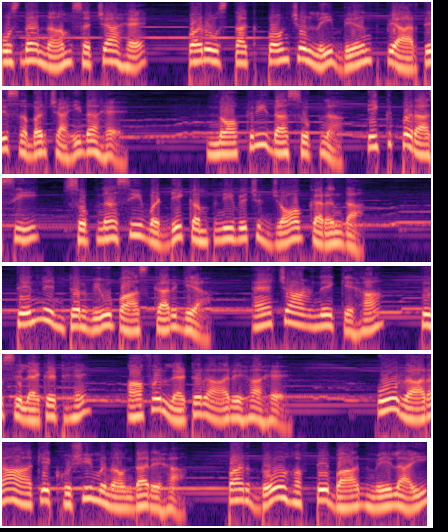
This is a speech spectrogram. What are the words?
ਉਸ ਦਾ ਨਾਮ ਸੱਚਾ ਹੈ ਪਰ ਉਸ ਤੱਕ ਪਹੁੰਚਣ ਲਈ ਬੇਅੰਤ ਪਿਆਰ ਤੇ ਸਬਰ ਚਾਹੀਦਾ ਹੈ। ਨੌਕਰੀ ਦਾ ਸੁਪਨਾ, ਇੱਕ ਭਰਾਸੀ ਸੁਪਨਾ ਸੀ ਵੱਡੀ ਕੰਪਨੀ ਵਿੱਚ ਜੌਬ ਕਰਨ ਦਾ। ਤਿੰਨ ਇੰਟਰਵਿਊ ਪਾਸ ਕਰ ਗਿਆ। ਐਚਆਰ ਨੇ ਕਿਹਾ, ਤੂੰ ਸਿਲੈਕਟ ਹੈ ਆਫਰ ਲੈਟਰ ਆ ਰਿਹਾ ਹੈ। ਉਹ ਰਾਰਾ ਆ ਕੇ ਖੁਸ਼ੀ ਮਨਾਉਂਦਾ ਰਿਹਾ, ਪਰ 2 ਹਫ਼ਤੇ ਬਾਅਦ ਮੇਲ ਆਈ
